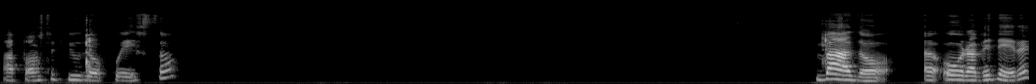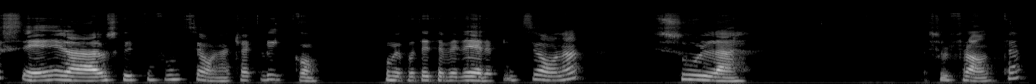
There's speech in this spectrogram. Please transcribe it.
a posto chiudo questo. Vado eh, ora a vedere se la, lo script funziona. Cioè clicco come potete vedere funziona sul, sul front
